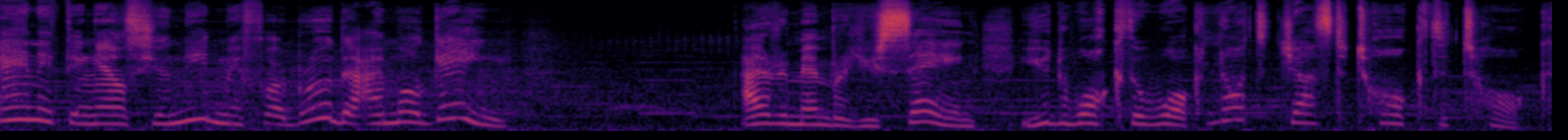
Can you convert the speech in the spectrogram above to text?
Anything else you need me for, Bruder, I'm all game. I remember you saying you'd walk the walk, not just talk the talk.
